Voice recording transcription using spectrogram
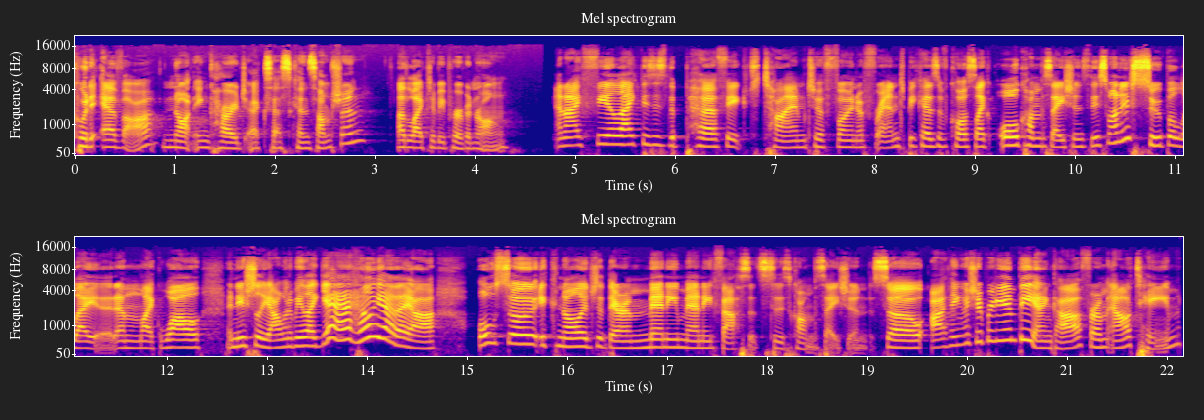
could ever not encourage excess consumption. I'd like to be proven wrong. And I feel like this is the perfect time to phone a friend because, of course, like all conversations, this one is super layered. And like, while initially I want to be like, yeah, hell yeah, they are, also acknowledge that there are many, many facets to this conversation. So I think we should bring in Bianca from our team.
